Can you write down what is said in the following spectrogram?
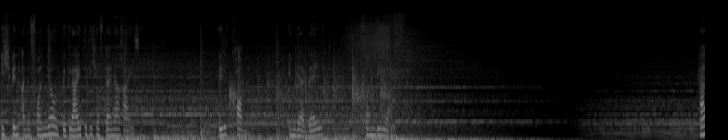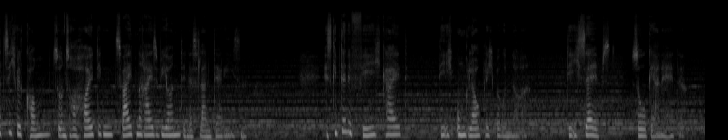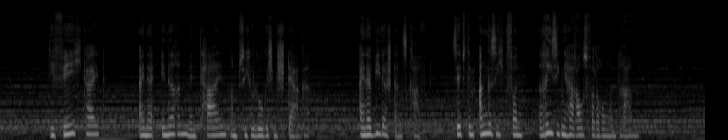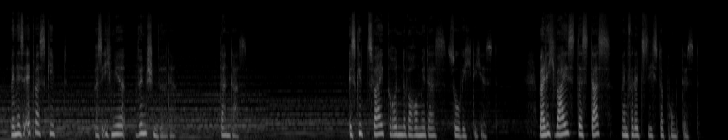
Ich bin Anne Fonja und begleite dich auf deiner Reise. Willkommen in der Welt von Beyond. Herzlich willkommen zu unserer heutigen zweiten Reise Beyond in das Land der Riesen. Es gibt eine Fähigkeit, die ich unglaublich bewundere, die ich selbst so gerne hätte die Fähigkeit einer inneren mentalen und psychologischen Stärke, einer Widerstandskraft, selbst im Angesicht von riesigen Herausforderungen und Dramen. Wenn es etwas gibt, was ich mir wünschen würde, dann das. Es gibt zwei Gründe, warum mir das so wichtig ist. Weil ich weiß, dass das mein verletzlichster Punkt ist.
